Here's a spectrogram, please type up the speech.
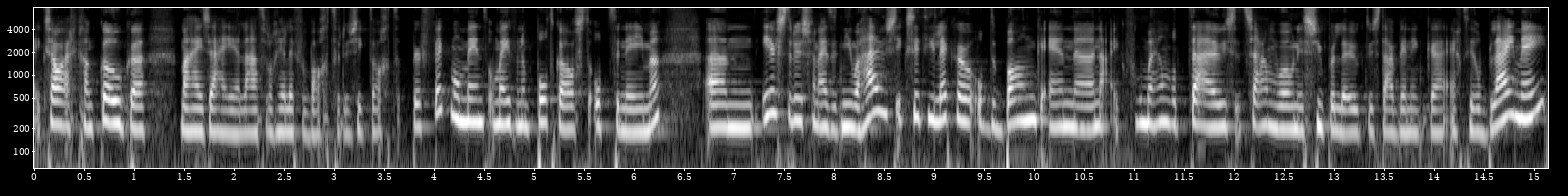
ik zou eigenlijk gaan koken. Maar hij zei: laten we nog heel even wachten. Dus ik dacht: perfect moment om even een podcast op te nemen. Um, eerst dus vanuit het nieuwe huis. Ik zit hier lekker op de bank en nou, ik voel me helemaal thuis. Het samenwonen is superleuk, dus daar ben ik echt heel blij mee.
